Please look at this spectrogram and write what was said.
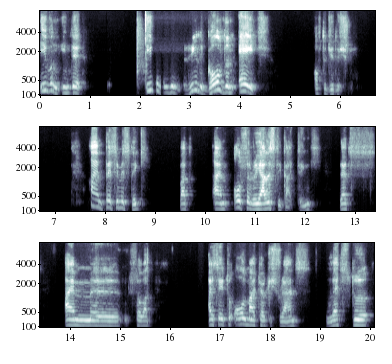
Even in the even in the really golden age of the judiciary. I am pessimistic, but I'm also realistic, I think. That's I'm uh, so what I say to all my Turkish friends, let's do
